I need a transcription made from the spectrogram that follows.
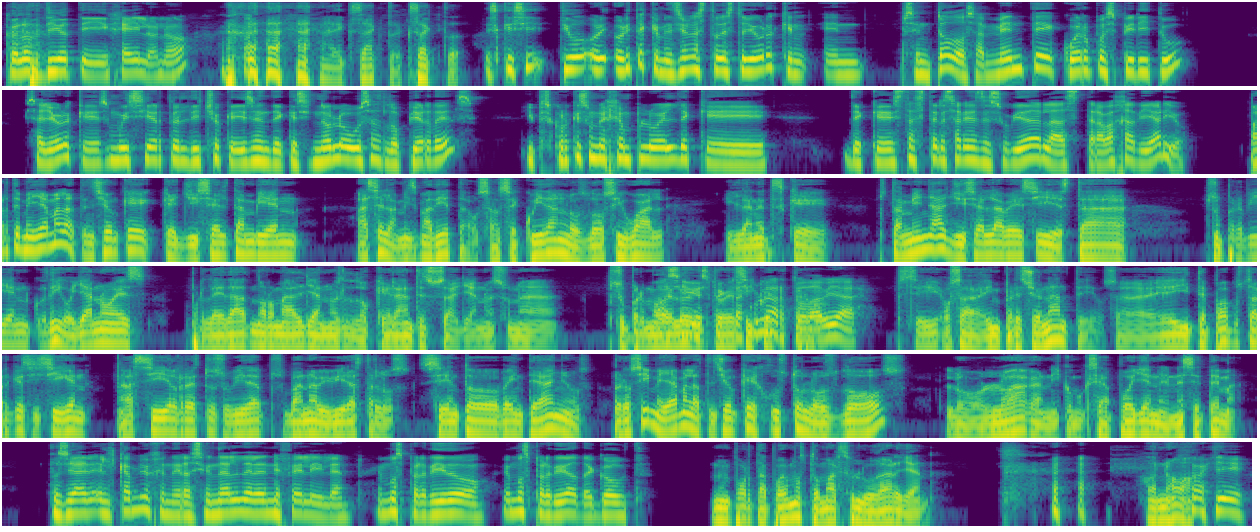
Call of Duty Halo, ¿no? exacto, exacto. Es que sí, tío, ahorita que mencionas todo esto, yo creo que en, pues en todo, o sea, mente, cuerpo, espíritu, o sea, yo creo que es muy cierto el dicho que dicen de que si no lo usas lo pierdes. Y pues creo que es un ejemplo él de que, de que estas tres áreas de su vida las trabaja a diario. Aparte, me llama la atención que, que Giselle también hace la misma dieta, o sea, se cuidan los dos igual. Y la neta es que pues, también a Giselle la ve si está súper bien. Digo, ya no es por la edad normal, ya no es lo que era antes, o sea, ya no es una supermodelo de Victoria's Secret. todavía. Sí, o sea, impresionante. O sea, y te puedo apostar que si siguen así el resto de su vida, pues van a vivir hasta los 120 años. Pero sí, me llama la atención que justo los dos lo, lo hagan y como que se apoyen en ese tema. Pues ya el, cambio generacional de la NFL, Ilan. Hemos perdido, hemos perdido a The GOAT. No importa, podemos tomar su lugar, Jan. ¿O no? Oye.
